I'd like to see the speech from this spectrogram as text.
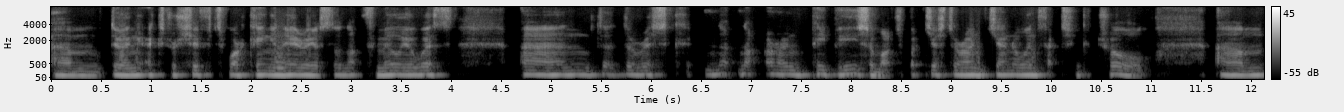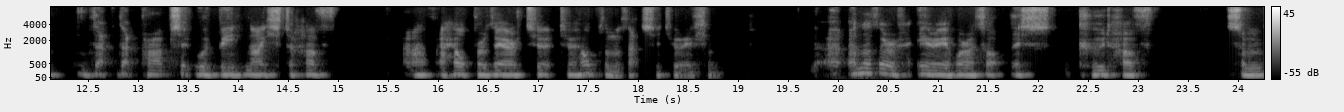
um, doing extra shifts, working in areas they're not familiar with. And the risk, not, not around PPE so much, but just around general infection control, um, that, that perhaps it would be nice to have a, a helper there to, to help them with that situation. Another area where I thought this could have some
